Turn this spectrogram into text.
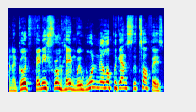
and a good finish from him. We're 1-0 up against the Toffees.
